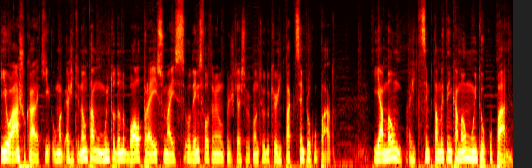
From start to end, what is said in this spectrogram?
E eu acho, cara, que uma, a gente não tá muito dando bola pra isso, mas o Denis falou também no podcast sobre conteúdo que a gente tá sempre ocupado. E a mão, a gente sempre tá mantendo com a mão muito ocupada.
